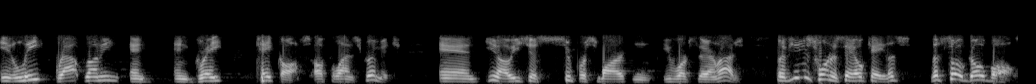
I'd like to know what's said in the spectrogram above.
elite route running and and great takeoffs off the line of scrimmage. And you know, he's just super smart and he works there in Rodgers. But if you just want to say, okay, let's let's throw go balls.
